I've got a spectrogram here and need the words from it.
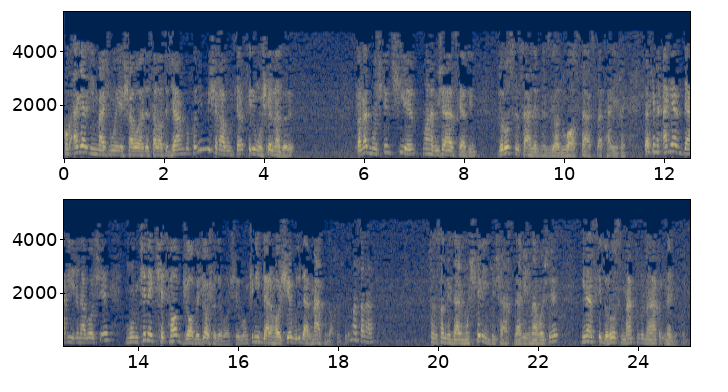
خب اگر این مجموعه شواهد سلات جمع بکنیم میشه قبول کرد. خیلی مشکل نداره. فقط مشکل چیه؟ ما همیشه عرض کردیم درست سهل ابن زیاد واسطه است و طریقه. لیکن اگر دقیق نباشه ممکنه کتاب جابجا شده باشه. ممکنه در حاشیه بوده در متن داخل شده. مثلا چون که در مشکل این که شخص دقیق نباشه این است که درست متن رو نقل نمی‌کنه.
